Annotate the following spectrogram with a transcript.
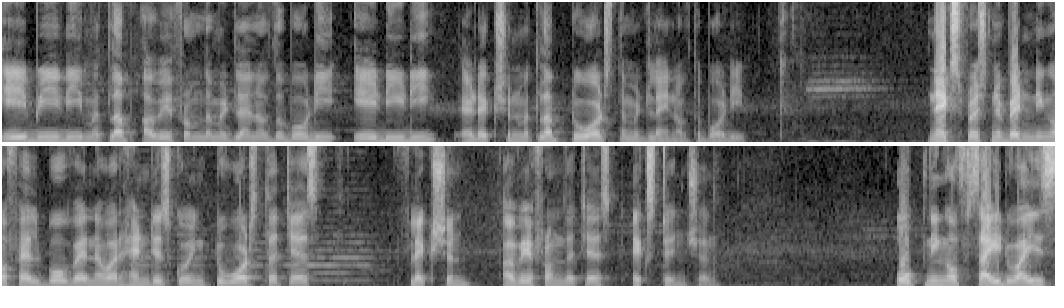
A B D मतलब away from the mid line of the body A D D adduction मतलब towards the mid line of the body next प्रश्न है bending of elbow when our hand is going towards the chest flexion away from the chest extension opening of side wise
